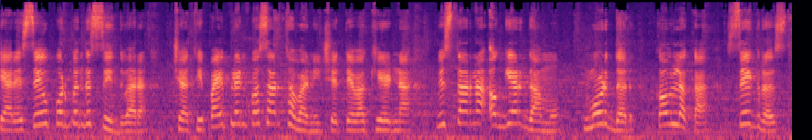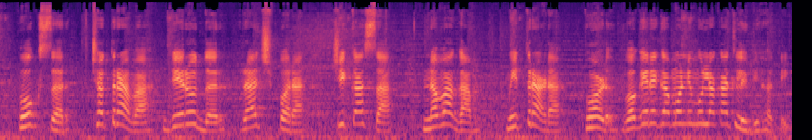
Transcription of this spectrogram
ત્યારે સેવ પોરબંદર સી દ્વારા જ્યાંથી પાઇપલાઇન પસાર થવાની છે તેવા ખેડના વિસ્તારના અગિયાર ગામો મોડદર કવલકા, સેગ્રસ, ભોગસર, છત્રાવા, દેરોદર, રાજપરા, ચિકાસા, નવાગામ મિત્રાડા ભડ વગેરે ગામોની મુલાકાત લીધી હતી.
